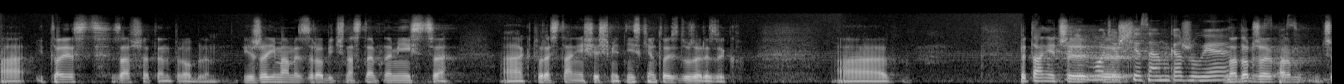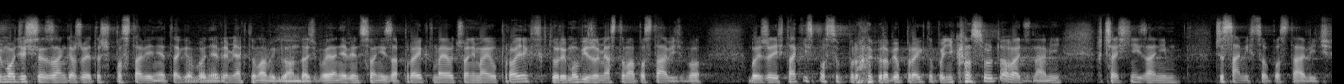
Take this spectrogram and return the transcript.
A, I to jest zawsze ten problem. Jeżeli mamy zrobić następne miejsce, a, które stanie się śmietniskiem, to jest duże ryzyko. A, Pytanie, czy... Jeżeli młodzież e, się zaangażuje. No dobrze, czy młodzież się zaangażuje też w postawienie tego, bo nie wiem jak to ma wyglądać, bo ja nie wiem co oni za projekt mają, czy oni mają projekt, który mówi, że miasto ma postawić, bo, bo jeżeli w taki sposób robią projekt, to powinni konsultować z nami wcześniej, zanim, czy sami chcą postawić,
